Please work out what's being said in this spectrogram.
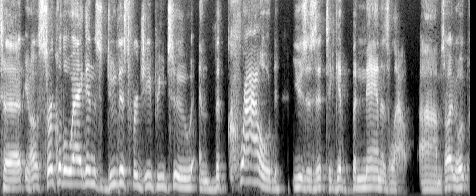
to, you know, circle the wagons, do this for GP2, and the crowd uses it to get bananas loud. Um, so I mean, we'll,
